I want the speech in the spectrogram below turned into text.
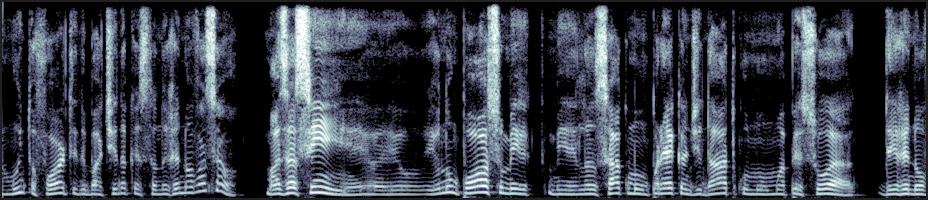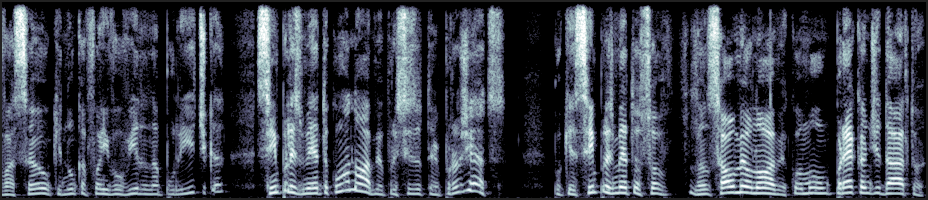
muito forte debatida a questão da renovação. Mas assim, eu, eu, eu não posso me, me lançar como um pré-candidato, como uma pessoa de renovação que nunca foi envolvida na política, simplesmente com o nome. Eu preciso ter projetos. Porque simplesmente eu só lançar o meu nome como um pré-candidato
